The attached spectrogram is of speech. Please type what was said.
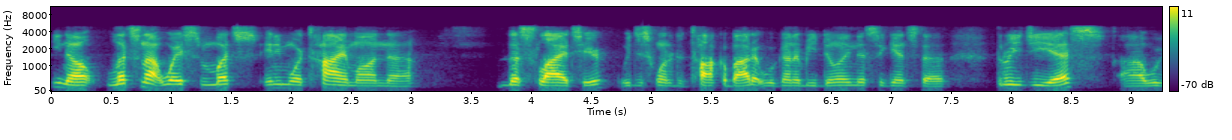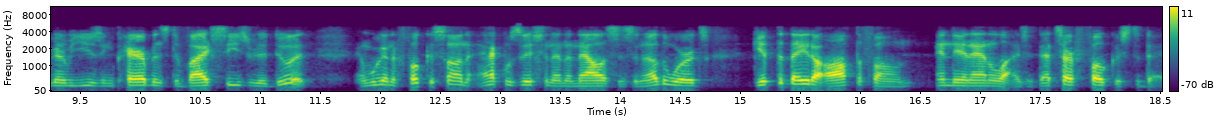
you know, let's not waste much any more time on uh, the slides here. We just wanted to talk about it. We're going to be doing this against a 3GS. Uh, we're going to be using Paraben's device seizure to do it, and we're going to focus on acquisition and analysis. In other words, get the data off the phone and then analyze it. That's our focus today.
